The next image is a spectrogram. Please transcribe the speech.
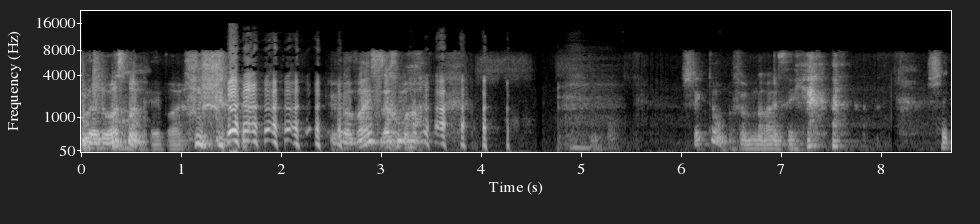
Oder du hast mein PayPal. Überweis doch mal. Steck doch 35. Schick,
